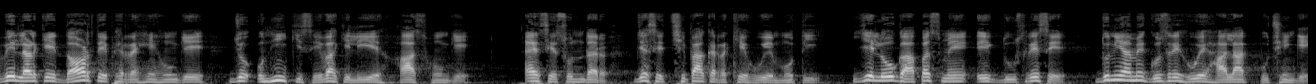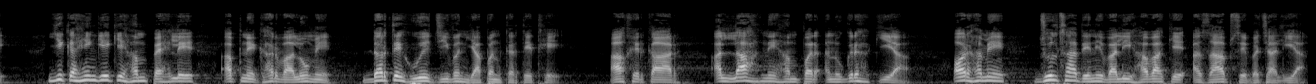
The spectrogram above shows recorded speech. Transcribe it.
वे लड़के दौड़ते फिर रहे होंगे, जो उन्हीं की सेवा के लिए खास होंगे। ऐसे सुंदर, जैसे छिपा कर रखे हुए मोती। ये लोग आपस में एक दूसरे से दुनिया में गुजरे हुए हालात पूछेंगे। ये कहेंगे कि हम पहले अपने घर वालों में डरते हुए जीवन यापन करते थे। आखिरकार अल्लाह ने हम पर अनुग्रह किया और हमें झुलसा देने वाली हवा के अजाब से बचा लिया।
